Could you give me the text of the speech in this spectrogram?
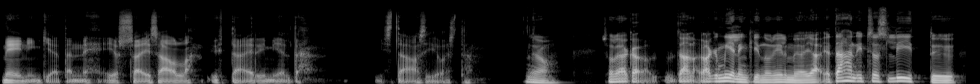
meininkiä tänne, jossa ei saa olla yhtään eri mieltä mistään asioista. Joo, se oli aika, tämä on aika mielenkiintoinen ilmiö ja, ja tähän itse asiassa liittyy,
